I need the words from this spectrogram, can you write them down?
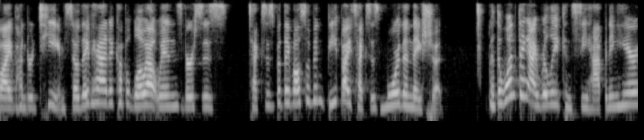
500 team. So they've had a couple blowout wins versus Texas, but they've also been beat by Texas more than they should. But the one thing I really can see happening here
